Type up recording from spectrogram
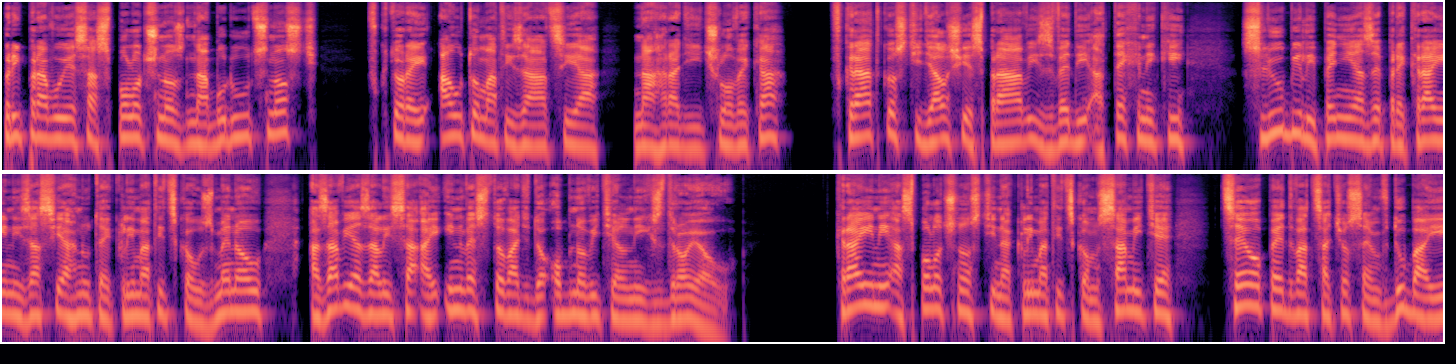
Pripravuje sa spoločnosť na budúcnosť, v ktorej automatizácia nahradí človeka? V krátkosti ďalšie správy z vedy a techniky slúbili peniaze pre krajiny zasiahnuté klimatickou zmenou a zaviazali sa aj investovať do obnoviteľných zdrojov. Krajiny a spoločnosti na klimatickom samite COP28 v Dubaji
